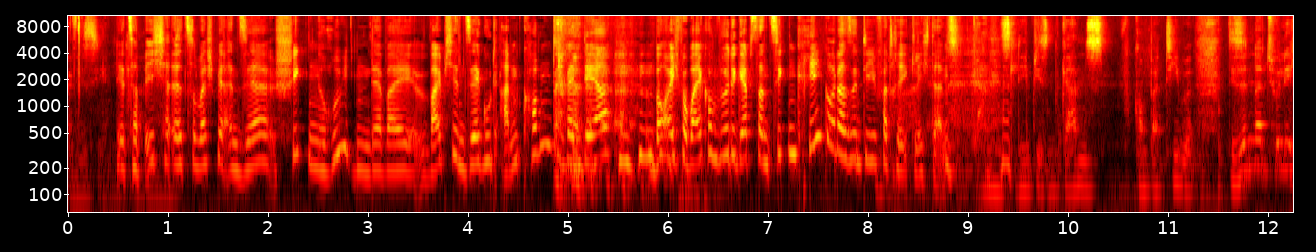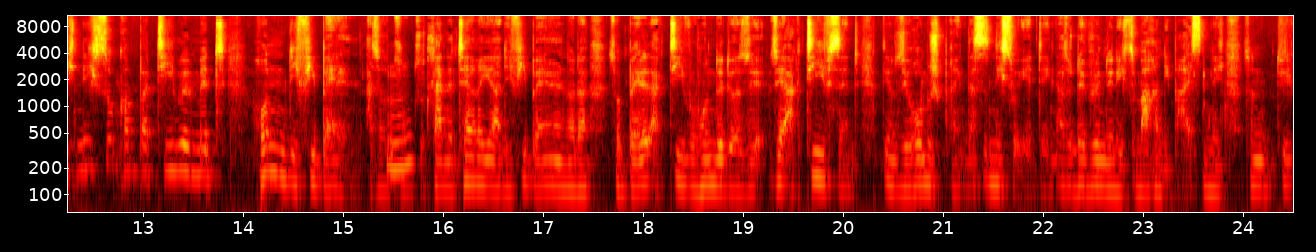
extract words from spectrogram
organisieren. Jetzt habe ich äh, zum Beispiel einen sehr schicken Rüden, der bei Weibchen sehr gut ankommt. Wenn der bei euch vorbeikommen würde, gäbe es dann Zickenkrieg oder sind die verträglich dann? ganz lieb, die sind ganz kompatibel. Die sind natürlich nicht so kompatibel mit Hunden, die viel bellen. Also so, so kleine Terrier, die viel bellen oder so bellaktive Hunde, die sehr, sehr aktiv sind, die um sie rumspringen. Das ist nicht so ihr Ding. Also die würden dir nichts machen, die beißen nicht, sondern die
